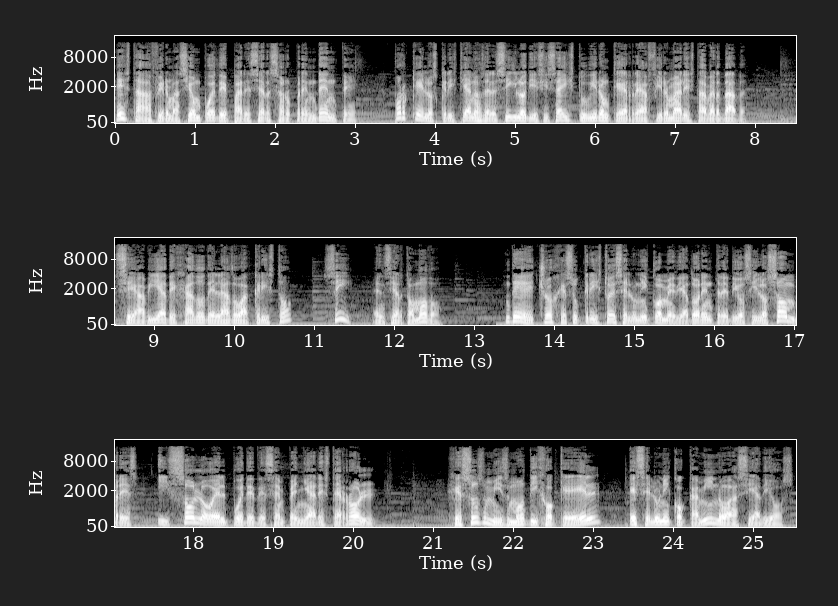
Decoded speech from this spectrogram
Esta afirmación puede parecer sorprendente. ¿Por qué los cristianos del siglo XVI tuvieron que reafirmar esta verdad? ¿Se había dejado de lado a Cristo? Sí, en cierto modo. De hecho, Jesucristo es el único mediador entre Dios y los hombres, y sólo Él puede desempeñar este rol. Jesús mismo dijo que Él es el único camino hacia Dios.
